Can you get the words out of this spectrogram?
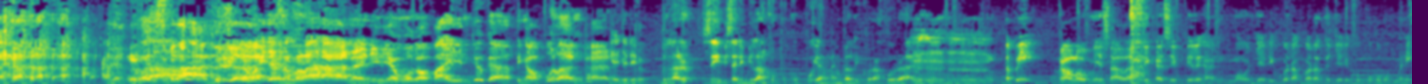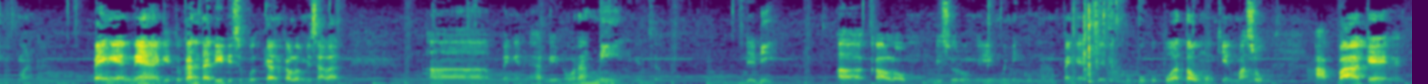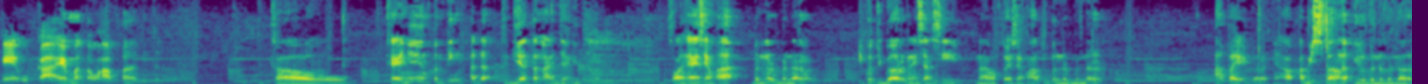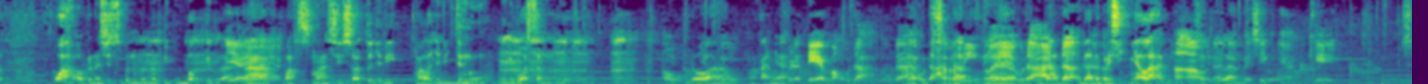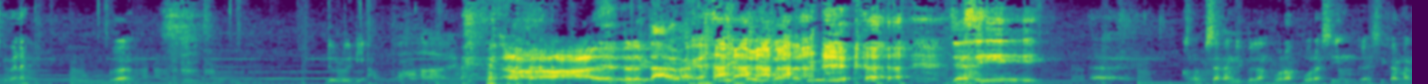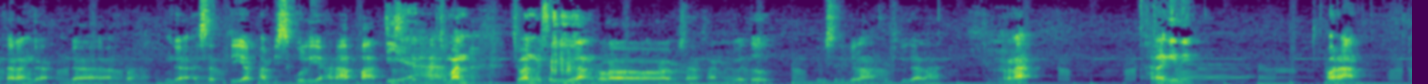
makanya kan pulang sebelahan dekat Rumahnya sebelahan anjing yang mau ngapain juga tinggal pulang kan. ya jadi gitu. benar sih bisa dibilang kupu-kupu yang nempel di kura-kura Mm-mm, mm-mm. Tapi kalau misalnya dikasih pilihan mau jadi kura-kura atau jadi kupu-kupu mending mana? Pengennya gitu kan tadi disebutkan kalau misalnya uh, pengen ngehargain orang nih gitu. Jadi uh, kalau disuruh milih mending kupu- pengen jadi kupu-kupu atau mungkin masuk apa kayak kayak UKM atau apa gitu. kau kayaknya yang penting ada kegiatan aja gitu. Hmm. soalnya SMA bener-bener ikut juga organisasi. Nah waktu SMA tuh bener-bener apa ya ibaratnya abis banget gitu bener-bener wah organisasi bener-bener diubek gitu kan. Iya, nah iya, iya. pas mahasiswa tuh jadi malah jadi jenuh jadi bosen Hmm, gitu hmm, Oh, Itu doang, gitu. makanya- berarti emang udah udah, ya udah ada. sering lah ya, iya, udah, ada, udah ada basicnya lah gitu bisa udah ada dibilang gitu. basicnya oke. Terus gimana? Gua? Dulu di apa ah, lu udah tahu anjing dari mana dulu? Jadi kalau misalkan dibilang pura-pura sih enggak sih karena sekarang enggak enggak apa enggak setiap habis kuliah rapat sih Iya. sebenarnya. cuman cuman bisa dibilang kalau misalkan gue tuh ya bisa dibilang aktif juga lah karena karena gini orang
